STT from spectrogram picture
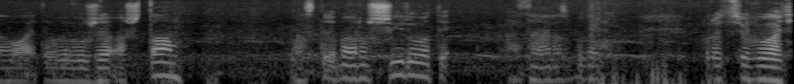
Давайте ви вже аж там. Нас треба розширювати. Зараз будемо працювати.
